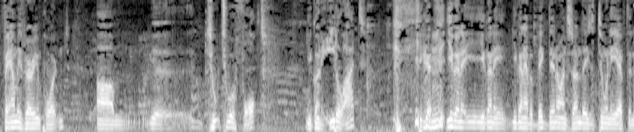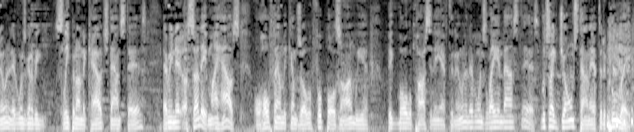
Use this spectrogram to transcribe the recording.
family is very important. Um, you, to to a fault, you're going to eat a lot. you're, gonna, you're gonna you're gonna you're gonna have a big dinner on Sundays at two in the afternoon, and everyone's gonna be sleeping on the couch downstairs. Every na- Sunday at my house, our whole family comes over. Football's on. We a big bowl of pasta in the afternoon, and everyone's laying downstairs. Looks like Jonestown after the Kool Aid.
